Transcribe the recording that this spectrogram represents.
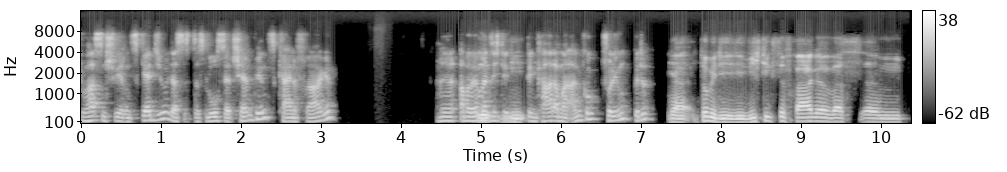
Du hast einen schweren Schedule, das ist das Los der Champions, keine Frage. Äh, aber wenn man sich den, die, den Kader mal anguckt, Entschuldigung, bitte. Ja, Tobi, die, die wichtigste Frage, was ähm,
